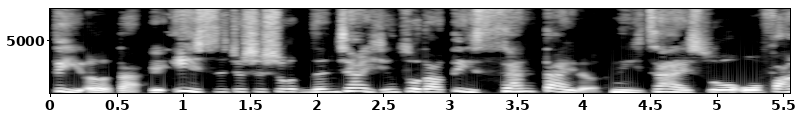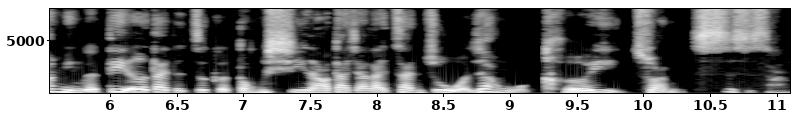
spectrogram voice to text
第二代。也意思就是说，人家已经做到第三三代了。你再说我发明了第二代的这个东西，然后大家来赞助我，让我可以赚。事实上，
